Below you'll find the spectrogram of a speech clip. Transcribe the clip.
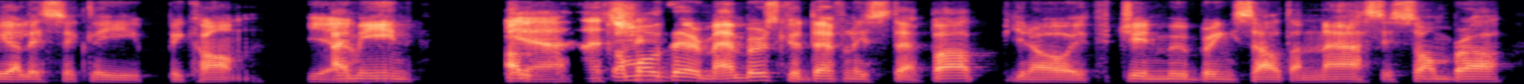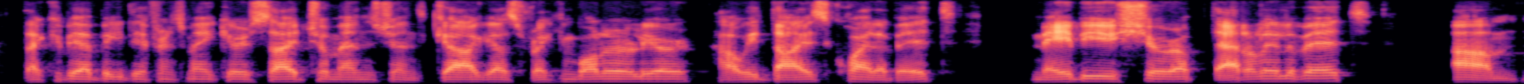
realistically become? Yeah. I mean, yeah some true. of their members could definitely step up. You know, if Jinmu brings out a nasty Sombra, that could be a big difference maker. Sideshow mentioned Gaga's Wrecking Ball earlier, how he dies quite a bit. Maybe you sure up that a little bit. Um,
